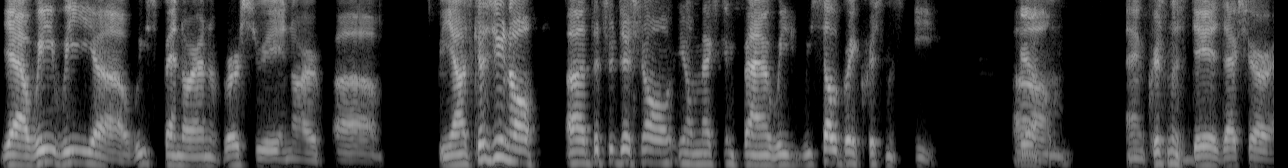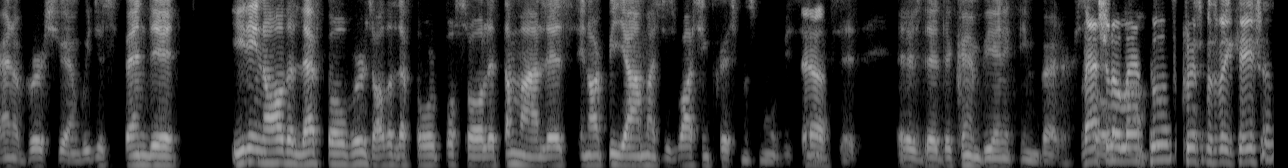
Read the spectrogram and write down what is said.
yeah, we we uh we spend our anniversary in our uh be honest, because you know, uh the traditional, you know, Mexican family, we we celebrate Christmas Eve. Yeah. Um and Christmas Day is actually our anniversary, and we just spend it eating all the leftovers, all the leftover pozole, tamales in our pajamas, just watching Christmas movies. Yeah. That's it. There's, there, there couldn't be anything better. So, National um, Lampoon's Christmas Vacation.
